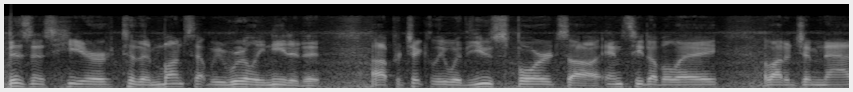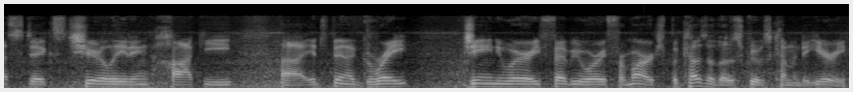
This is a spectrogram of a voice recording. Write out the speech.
business here to the months that we really needed it, uh, particularly with youth sports, uh, NCAA, a lot of gymnastics, cheerleading, hockey. Uh, it's been a great January, February for March because of those groups coming to Erie.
